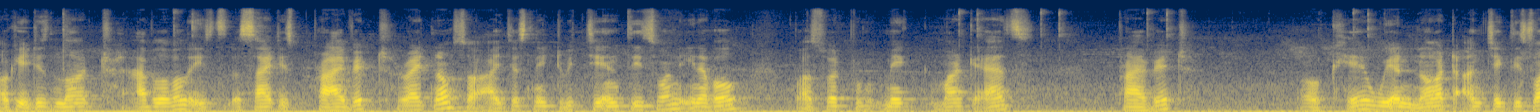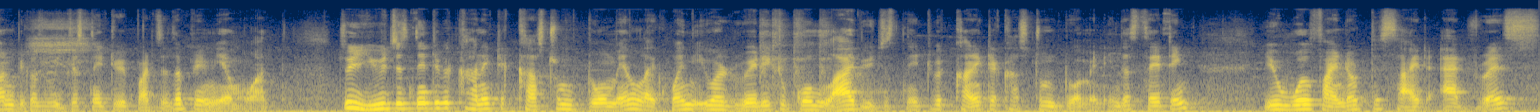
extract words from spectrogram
Okay it is not available. It's the site is private right now so i just need to be change this one enable password to make mark as private. Okay we are not uncheck this one because we just need to be purchase the premium one so you just need to be connect a custom domain like when you are ready to go live you just need to be connect a custom domain. In the setting you will find out the site address.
